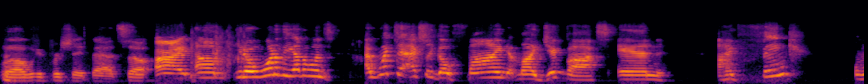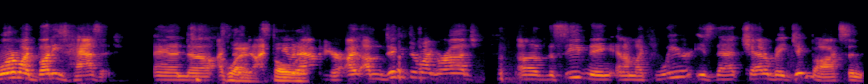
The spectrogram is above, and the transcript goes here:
well, we appreciate that. So all right, um, you know, one of the other ones I went to actually go find my jig box, and I think one of my buddies has it. And uh, I, Glenn I didn't even it. have it here. I, I'm digging through my garage uh, this evening, and I'm like, "Where is that chatterbait jig box?" And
